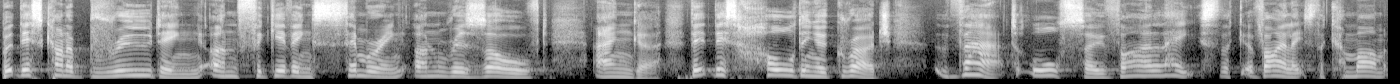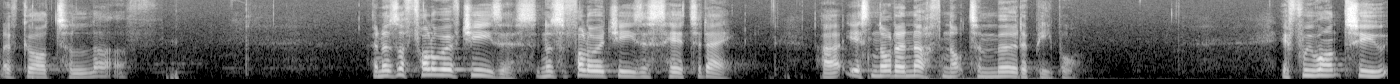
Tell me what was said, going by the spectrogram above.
But this kind of brooding, unforgiving, simmering, unresolved anger, this holding a grudge, that also violates the, violates the commandment of God to love. And as a follower of Jesus, and as a follower of Jesus here today, uh, it's not enough not to murder people. If we want to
